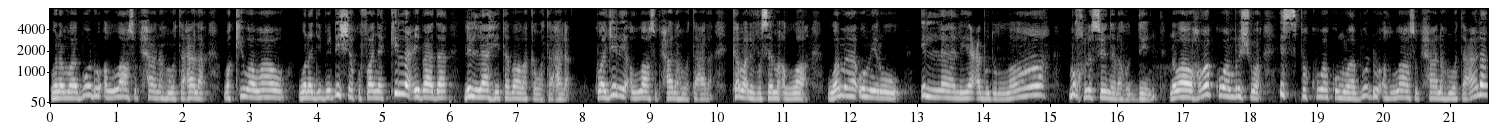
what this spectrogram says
wanamwabudu Allah subhanahu wa ta'ala. Wakiwa wao wanajibidisha kufanya kila ibada lillahi tabaraka wa ta'ala. Kwa ajili ya Allah subhanahu wa ta'ala kama alivyosema Allah wama umiru illa liya'budu Allah mukhlisina lahu ad-din na wao hawakuamrishwa isipokuwa kumwabudu Allah subhanahu wa ta'ala.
